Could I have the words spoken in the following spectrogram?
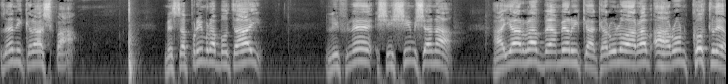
זה נקרא השפעה. מספרים רבותיי, לפני שישים שנה היה רב באמריקה, קראו לו הרב אהרון קוטלר,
